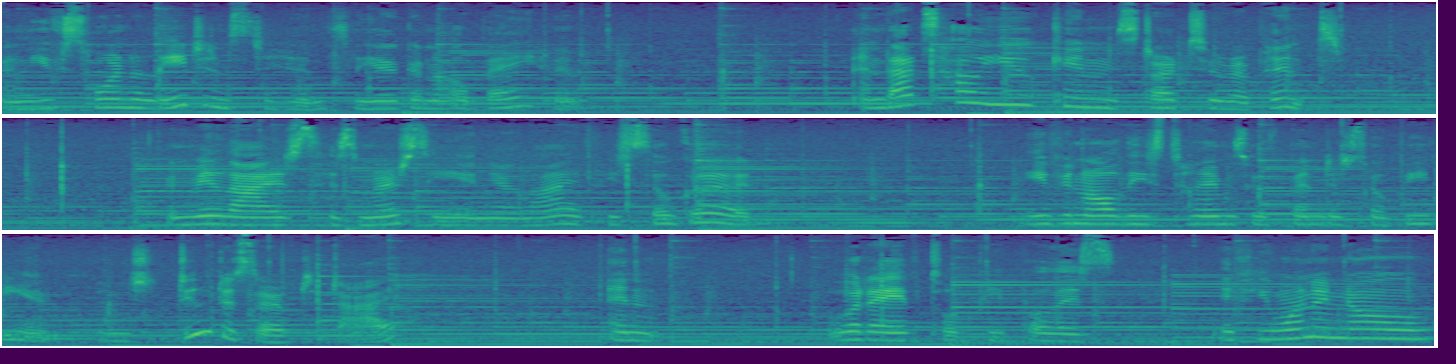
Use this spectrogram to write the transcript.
and you've sworn allegiance to him, so you're going to obey him. And that's how you can start to repent and realize his mercy in your life. He's so good. Even all these times we've been disobedient and do deserve to die. And what I have told people is if you want to know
